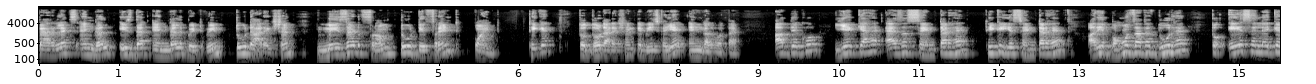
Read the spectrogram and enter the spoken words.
Parallax angle is the angle between two direction measured from two different point ठीक है? तो दो डायरेक्शन के बीच का ये एंगल होता है। अब देखो, ये क्या है? एज अ सेंटर है। ठीक है? ये सेंटर है और ये बहुत ज़्यादा दूर है। तो ए से लेके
